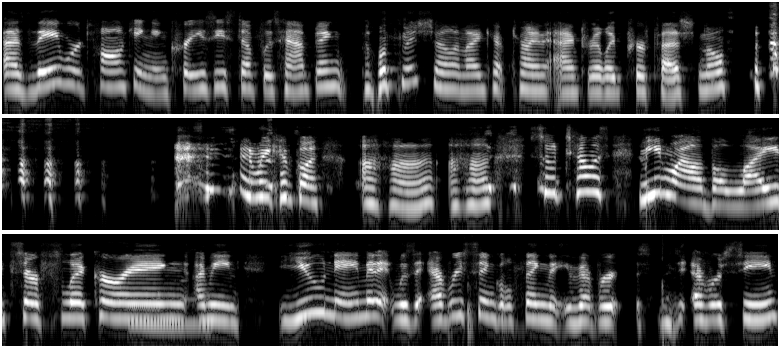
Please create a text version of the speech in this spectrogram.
as they were talking and crazy stuff was happening, both Michelle and I kept trying to act really professional. and we kept going, uh huh, uh huh. So tell us. Meanwhile, the lights are flickering. I Mhm. mean, you name it. It was every single thing that you've ever ever seen.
